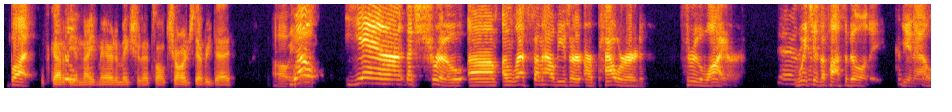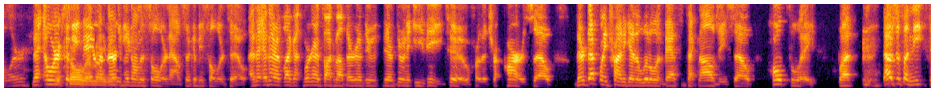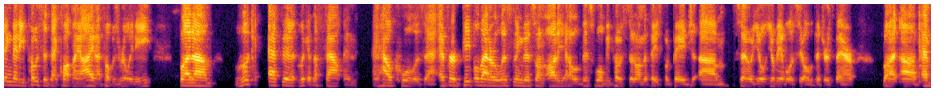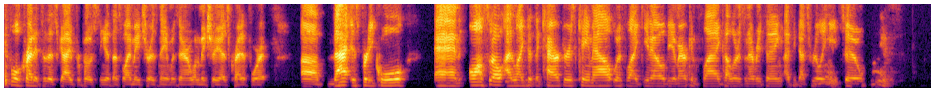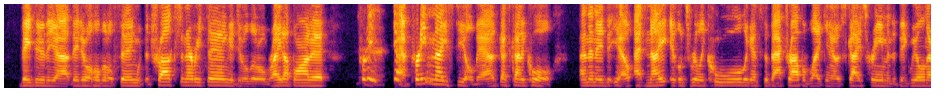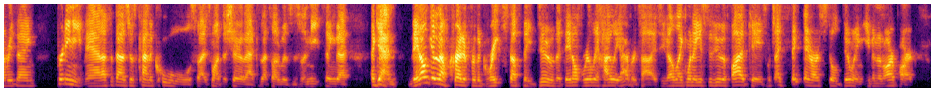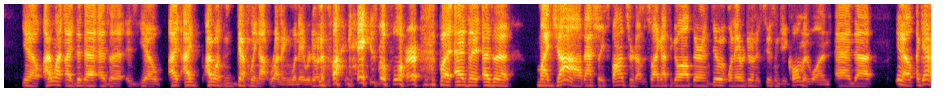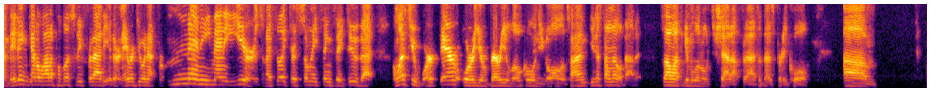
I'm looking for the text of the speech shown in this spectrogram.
but It's got to be a nightmare to make sure that's all charged every day. Oh, yeah. well yeah that's true um unless somehow these are are powered through the wire Yeah, which could is a possibility could be you know. solar. They, or Or it could be they solar, are very big on the solar now, so it could be solar too. And, they- and they're like we're going to talk about they're going to do they're doing an EV too for the tr- cars, so they're definitely trying to get a little advanced in technology. So hopefully, but that was just a neat thing that he posted that caught my eye and I thought was really neat. But um, look at the look at the fountain and how cool is that? And for people that are listening this on audio, this will be posted on the Facebook page, um, so you'll you'll be able to see all the pictures there. But um, and full credit to this guy for posting it. That's why I made sure his name was there. I want to make sure he has credit for it. Uh, that is pretty cool. And also, I like that the characters came out with like you know the American flag colors and everything. I think that's really neat too. Nice. They do the uh, they do a whole little thing with the trucks and everything. They do a little write up on it. Pretty yeah, pretty nice deal, man. That's kind of cool. And then they, you know, at night it looks really cool against the backdrop of like you know Sky Scream and the big wheel and everything. Pretty neat, man. I thought that was just kind of cool. So I just wanted to share that because I thought it was just a neat thing that again, they don't get enough credit for the great stuff they do that they don't really highly advertise. You know, like when they used to do the 5Ks, which I think they are still doing, even in our park. You know, I went, I did that as a, as, you know, I, I, I wasn't definitely not running when they were doing the 5Ks before, but as a, as a, my job actually sponsored them, so I got to go out there and do it when they were doing the Susan G. Komen one, and uh, you know, again, they didn't get a lot of publicity for that either. And they were doing that for many, many years. And I feel like there's so many things they do that unless you work there or you're very local and you go all the time, you just don't know about it. So I want to give them a little shout out for that. I thought that was pretty cool. Um,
